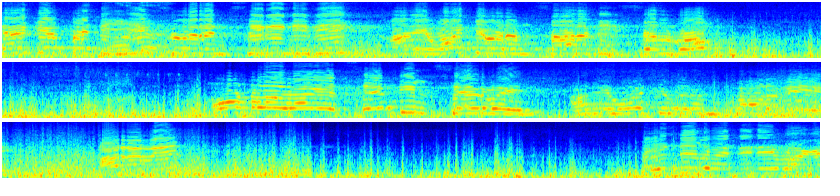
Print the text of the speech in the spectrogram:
கேஜிப்பட்டி ஈஸ்வரன் சிறுநிதி. அதை ஓட்டி வரும் சாரதி செல்வம். மூன்றாவதாக செந்தில் சேர்வை. அதை ஓட்டி வரும் சாரதி வெண்ணிலா நினைவாக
